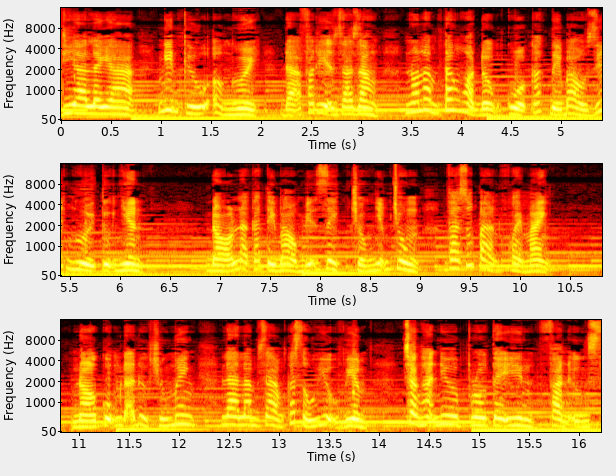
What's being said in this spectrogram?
Dialaya nghiên cứu ở người đã phát hiện ra rằng nó làm tăng hoạt động của các tế bào giết người tự nhiên. Đó là các tế bào miễn dịch chống nhiễm trùng và giúp bạn khỏe mạnh. Nó cũng đã được chứng minh là làm giảm các dấu hiệu viêm, chẳng hạn như protein phản ứng C,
